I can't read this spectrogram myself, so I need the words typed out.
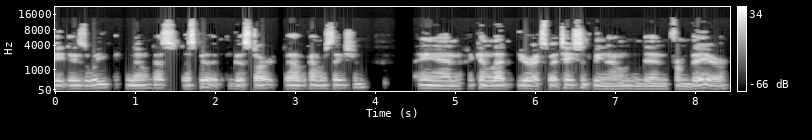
eight days a week, you know, that's that's good. A good start to have a conversation. And it can let your expectations be known. And then from there,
